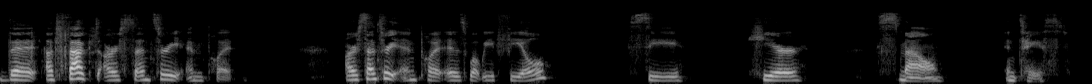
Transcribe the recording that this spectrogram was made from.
that affect our sensory input. Our sensory input is what we feel, see, hear, smell, and taste.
